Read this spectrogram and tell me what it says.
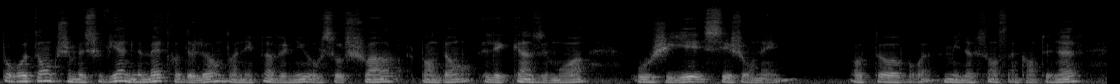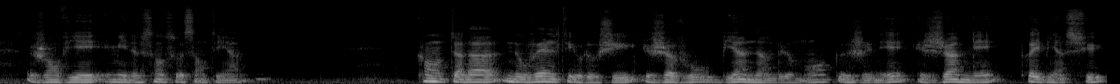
pour autant que je me souvienne, le maître de l'ordre n'est pas venu au Saulchoir pendant les quinze mois où j'y ai séjourné, octobre 1959, janvier 1961. Quant à la nouvelle théologie, j'avoue bien humblement que je n'ai jamais très bien su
